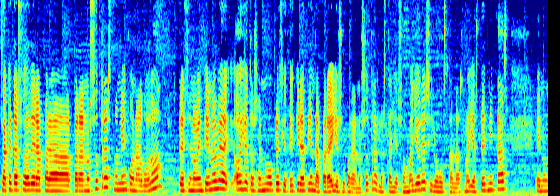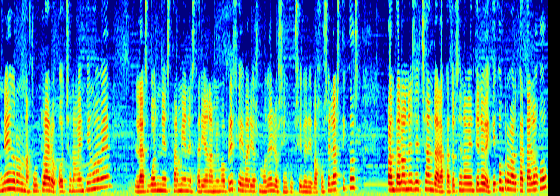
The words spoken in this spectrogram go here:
Chaqueta sudadera para, nosotras también con algodón. 13,99. Hay otras al mismo precio que ir a tienda para ellos o para nosotras. Las tallas son mayores y luego están las mallas técnicas en un negro, un azul claro, 8,99. Las wellness también estarían al mismo precio. Hay varios modelos, inclusive de bajos elásticos. Pantalones de chándal a 14,99. Hay que comprobar el catálogo.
